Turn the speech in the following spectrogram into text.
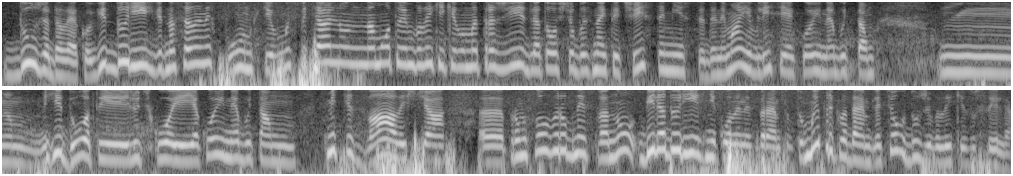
дуже далеко від доріг, від населених пунктів. Ми спеціально намотуємо великі кілометражі для того, щоб знайти чисте місце, де немає в лісі якої-небудь там гідоти людської, якої-небудь там сміттєзвалища, е, промислового виробництва. Ну біля доріг ніколи не збираємо. Тобто ми прикладаємо для цього дуже великі зусилля.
